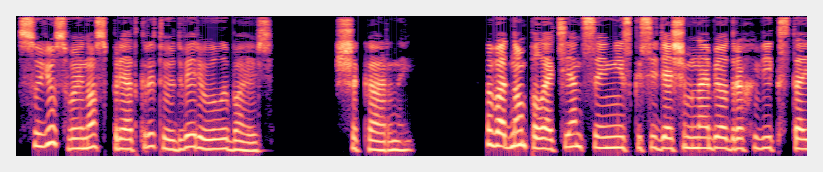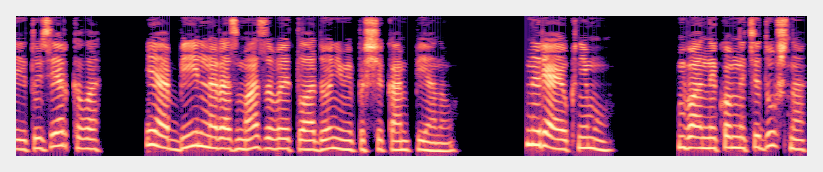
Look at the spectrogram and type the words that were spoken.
Сую свой нос в приоткрытую дверь и улыбаюсь. Шикарный. В одном полотенце, низко сидящем на бедрах, Вик стоит у зеркала и обильно размазывает ладонями по щекам пену. Ныряю к нему. В ванной комнате душно,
